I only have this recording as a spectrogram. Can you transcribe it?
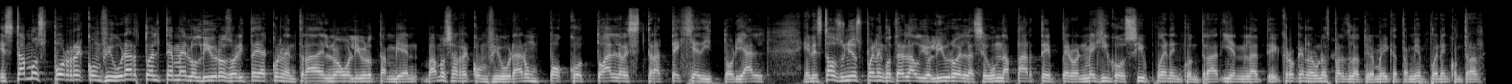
estamos por reconfigurar todo el tema de los libros. Ahorita ya con la entrada del nuevo libro también. Vamos a reconfigurar un poco toda la estrategia editorial. En Estados Unidos pueden encontrar el audiolibro en la segunda parte, pero en México sí pueden encontrar, y en la, creo que en algunas partes de Latinoamérica también pueden encontrar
